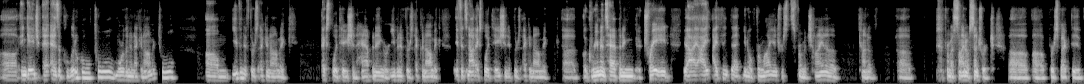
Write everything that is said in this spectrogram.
uh, engage as a political tool more than an economic tool. Um, even if there's economic exploitation happening, or even if there's economic, if it's not exploitation, if there's economic uh, agreements happening, uh, trade. Yeah, I, I think that, you know, for my interests from a China kind of, uh, from a Sinocentric uh, uh, perspective,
